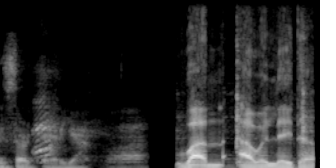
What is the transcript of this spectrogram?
resort area. One hour later.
